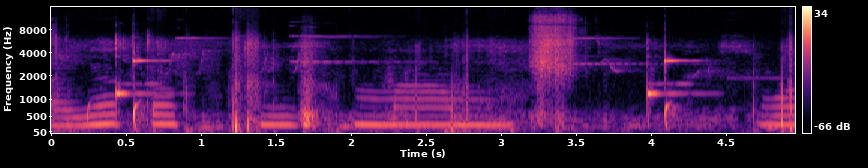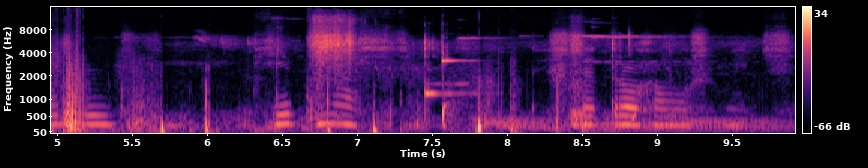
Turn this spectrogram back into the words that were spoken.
A ja takich mam... Złożyć 15. Jeszcze trochę muszę mieć.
